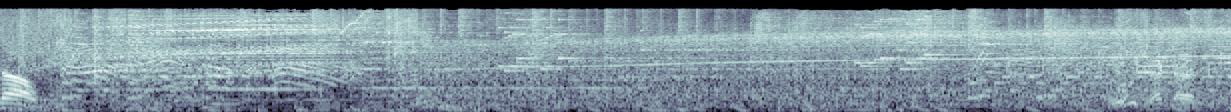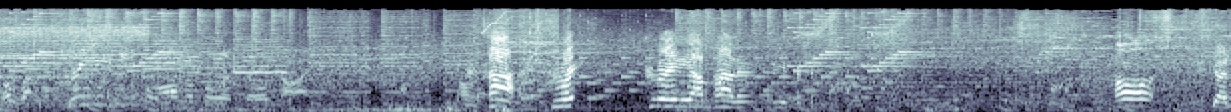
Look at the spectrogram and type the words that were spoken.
No. Ooh, shotgun. Oh, wow. Three people on the bullet bill died. Oh, Ha! Great. Grady, I'm proud you oh, Got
